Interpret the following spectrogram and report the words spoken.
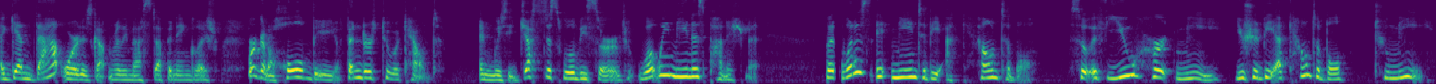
again, that word has gotten really messed up in English. We're going to hold the offenders to account. And we see justice will be served. What we mean is punishment. But what does it mean to be accountable? So if you hurt me, you should be accountable to me.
